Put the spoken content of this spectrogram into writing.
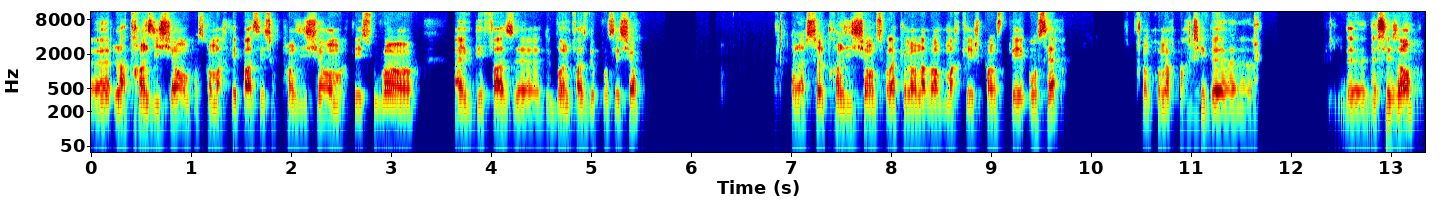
euh, euh, la transition, parce qu'on ne marquait pas assez sur transition, on marquait souvent avec des phases, de bonnes phases de possession. La seule transition sur laquelle on avait marqué, je pense, c'était Auxerre, en première partie de, de, de, saison.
